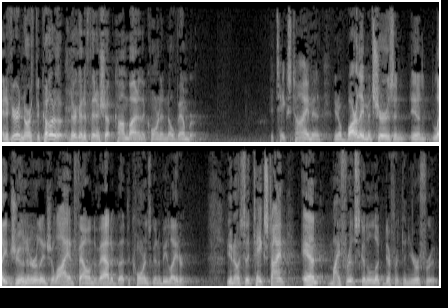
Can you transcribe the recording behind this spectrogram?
And if you're in North Dakota, they're going to finish up combining the corn in November. It takes time. And, you know, barley matures in, in late June and early July in Fallon, Nevada, but the corn's going to be later. You know, so it takes time. And my fruit's going to look different than your fruit.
